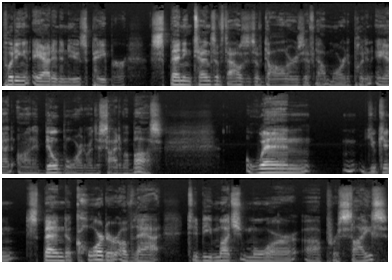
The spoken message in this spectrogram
putting an ad in a newspaper, spending tens of thousands of dollars, if not more, to put an ad on a billboard or the side of a bus. When you can spend a quarter of that to be much more uh, precise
